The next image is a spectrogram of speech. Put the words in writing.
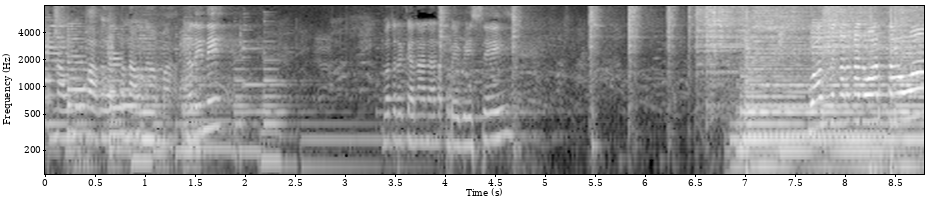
kenal muka, kalau kenal nama. Kali ini buat rekan anak BBC. Buat rekan-rekan wartawan.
